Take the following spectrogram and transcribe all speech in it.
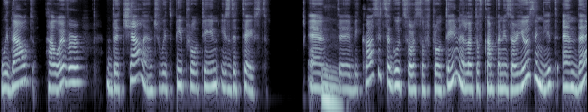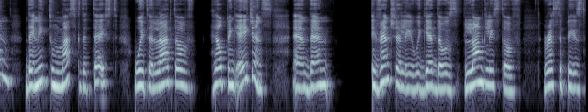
without. However, the challenge with pea protein is the taste. And mm. uh, because it's a good source of protein, a lot of companies are using it. And then they need to mask the taste with a lot of helping agents. And then eventually we get those long list of recipes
